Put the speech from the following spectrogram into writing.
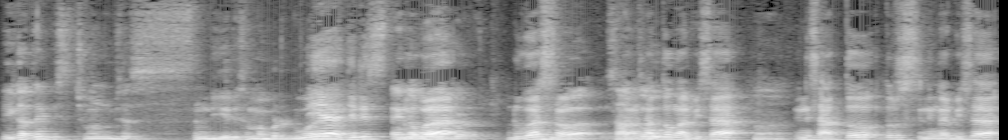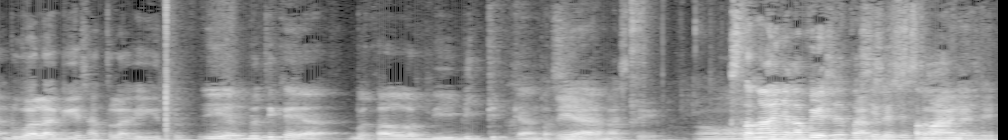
Iya katanya bisa, cuma bisa sendiri sama berdua Iya, ya? jadi eh, nggak dua, boleh ber- dua, dua, yang satu. satu nggak bisa, Heeh. ini satu, terus ini nggak bisa, dua lagi, satu lagi gitu. Iya, berarti kayak bakal lebih dikit kan pasti. Iya kan? pasti. Oh. Setengahnya kan biasanya pasti Harusnya ada sih setengahnya. sih.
